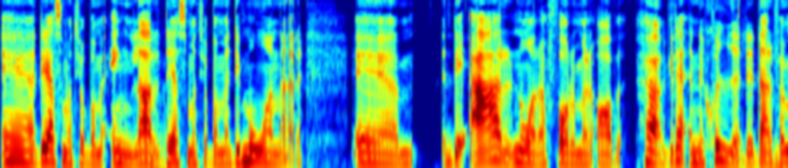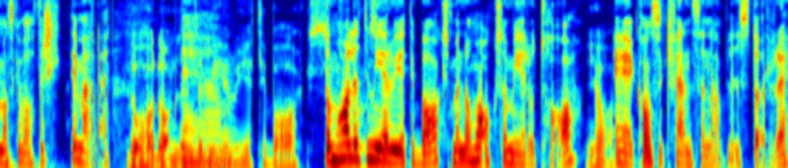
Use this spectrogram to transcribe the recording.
Eh, det är som att jobba med änglar, Mm. det är som att jobba med demoner. Eh, det är några former av högre energier. Det är därför Mm. man ska vara försiktig med det. Då har de lite Ehm, mer att ge tillbaks. De har lite mer säga. att ge tillbaks men de har också mer att ta. Ja. Eh, konsekvenserna blir större.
